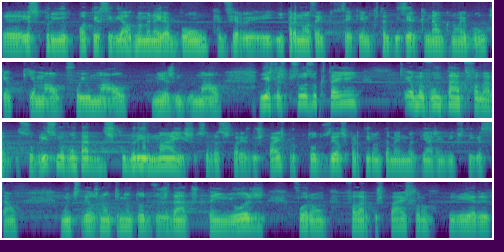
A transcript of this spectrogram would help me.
uh, esse período pode ter sido de alguma maneira bom, quer dizer, e, e para nós é, é importante dizer que não, que não é bom, que é, que é mau, que foi o mal, mesmo o mal, e estas pessoas o que têm é uma vontade de falar sobre isso, uma vontade de descobrir mais sobre as histórias dos pais, porque todos eles partiram também numa viagem de investigação muitos deles não tinham todos os dados que têm hoje, foram falar com os pais, foram recolher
